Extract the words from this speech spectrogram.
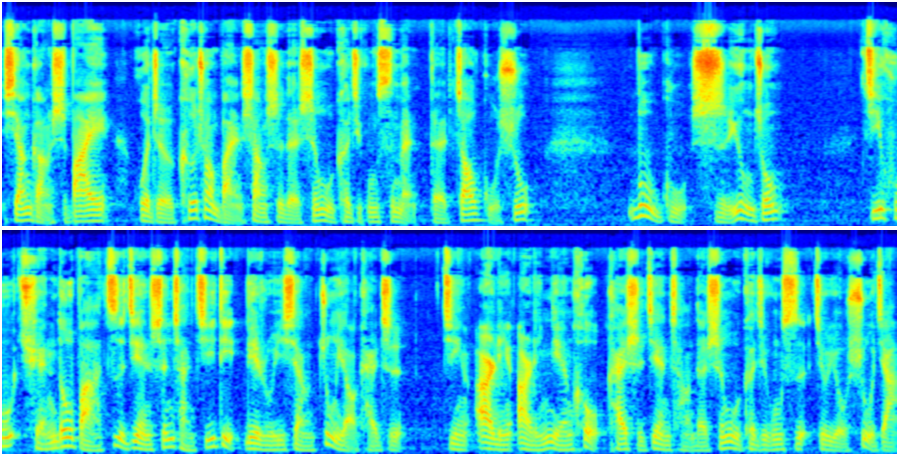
香港十八 A 或者科创板上市的生物科技公司们的招股书。募股使用中，几乎全都把自建生产基地列入一项重要开支。仅2020年后开始建厂的生物科技公司就有数家。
